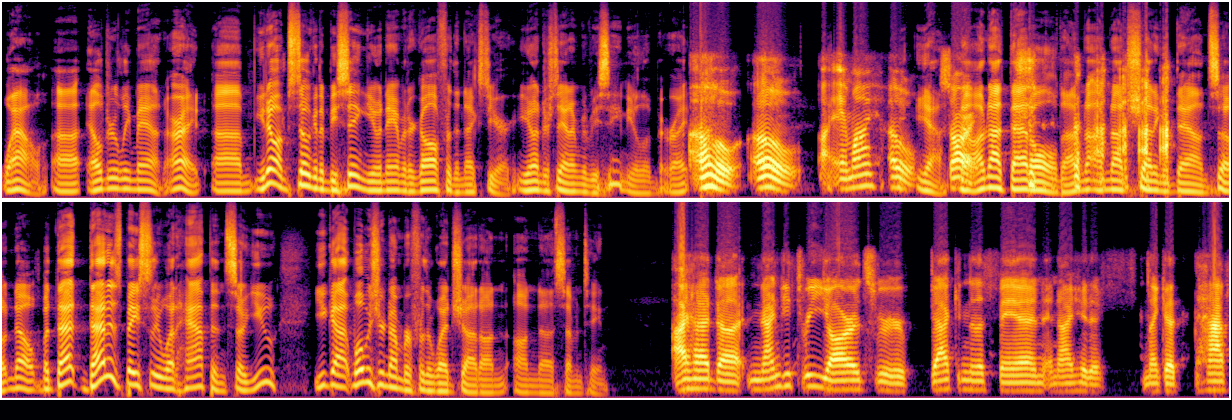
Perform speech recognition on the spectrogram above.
Wow, uh, elderly man. All right, um, you know I'm still going to be seeing you in amateur golf for the next year. You understand I'm going to be seeing you a little bit, right? Oh, oh, uh, am I? Oh, yeah. Sorry, no, I'm not that old. I'm not, I'm not shutting it down. So no, but that that is basically what happened. So you you got what was your number for the wedge shot on on uh, 17? I had uh, 93 yards. We were back into the fan, and I hit a like a half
